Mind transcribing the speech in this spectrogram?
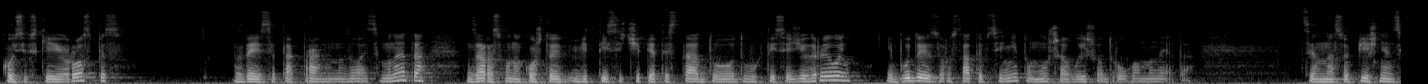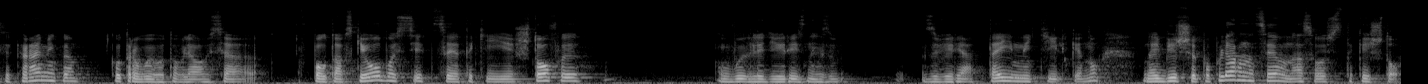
Косівський розпис. Здається, так правильно називається монета. Зараз вона коштує від 1500 до 2000 гривень і буде зростати в ціні, тому що вийшла друга монета. Це у нас опішнянська кераміка, котра виготовлялася в Полтавській області. Це такі штофи у вигляді різних звірят, та й не тільки. Ну, найбільше популярно це у нас ось такий штоф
